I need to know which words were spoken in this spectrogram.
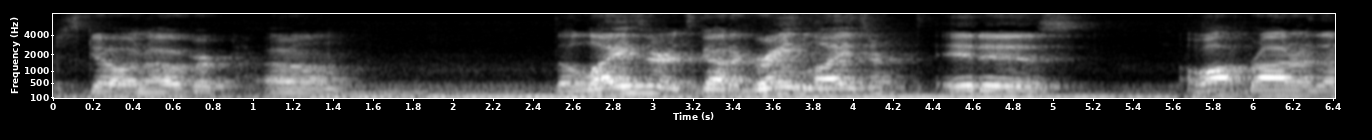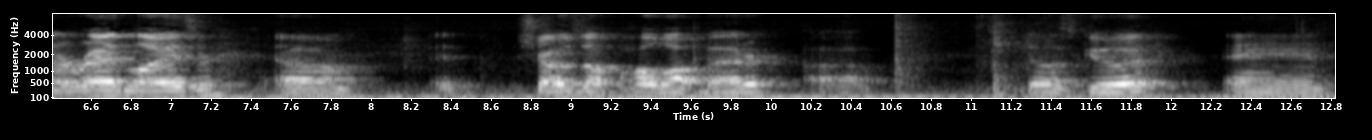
just going over it. Um, the laser, it's got a green laser. It is a lot brighter than a red laser. Um, it shows up a whole lot better. Uh, does good. And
